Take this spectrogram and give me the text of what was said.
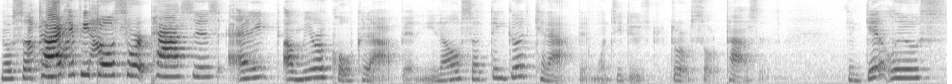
No, sometimes if he throws short passes, any a miracle could happen. You know, something good can happen once you do throw short passes. You can get loose.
